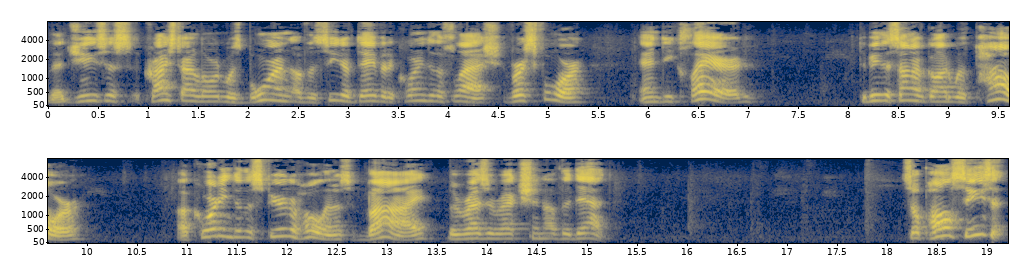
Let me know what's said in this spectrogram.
that Jesus, Christ our Lord, was born of the seed of David according to the flesh, verse 4, and declared to be the Son of God with power according to the Spirit of holiness by the resurrection of the dead. So Paul sees it.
